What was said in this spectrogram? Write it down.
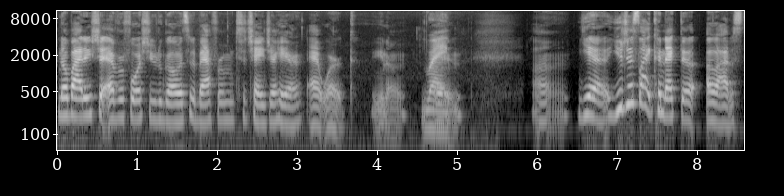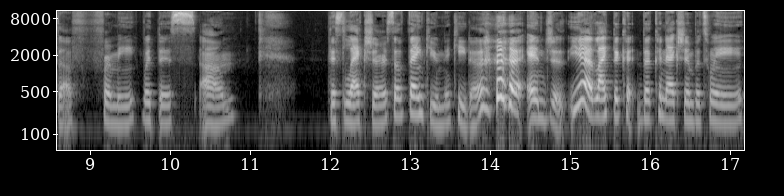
nobody should ever force you to go into the bathroom to change your hair at work. You know, Right. And, uh, yeah, you just like connected a lot of stuff for me with this um this lecture. So thank you, Nikita, and just yeah, like the the connection between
